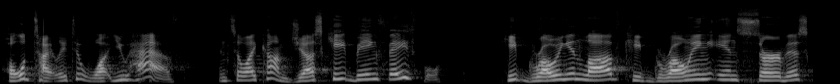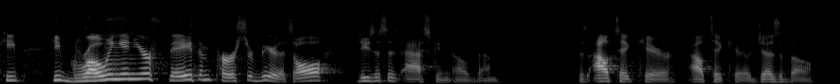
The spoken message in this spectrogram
hold tightly to what you have until I come. Just keep being faithful. Keep growing in love, keep growing in service, keep, keep growing in your faith and persevere. That's all Jesus is asking of them. Says, I'll take care, I'll take care of Jezebel.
